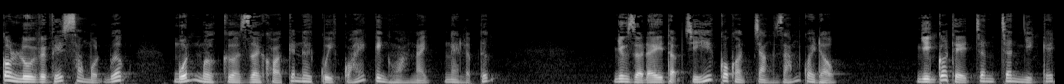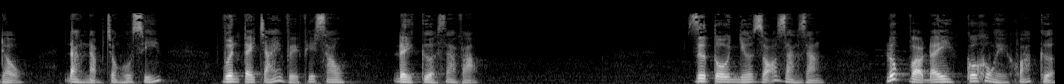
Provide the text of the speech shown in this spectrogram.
Cô lùi về phía sau một bước, muốn mở cửa rời khỏi cái nơi quỷ quái kinh hoàng này ngay lập tức. Nhưng giờ đây thậm chí cô còn chẳng dám quay đầu. Nhìn có thể chân chân nhìn cái đầu, đang nằm trong hố xí, vươn tay trái về phía sau, đẩy cửa ra vào. Dư Tô nhớ rõ ràng rằng, lúc vào đây cô không hề khóa cửa.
